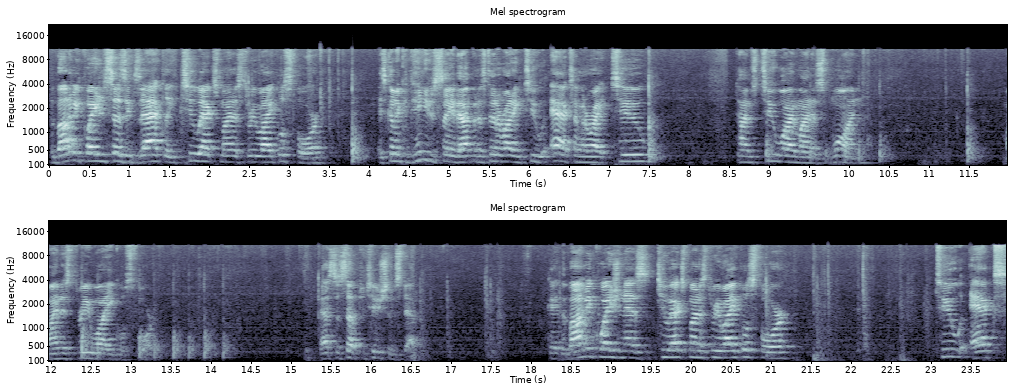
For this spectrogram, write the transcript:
the bottom equation says exactly 2x minus 3y equals 4. It's going to continue to say that, but instead of writing 2x, I'm going to write 2 times 2y minus 1 minus 3y equals 4. That's the substitution step. Okay, the bottom equation has 2x minus 3y equals 4. 2x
